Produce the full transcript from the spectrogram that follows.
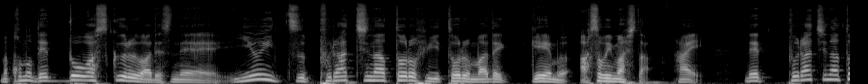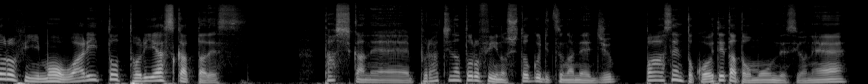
まあ、このデッド・オア・スクールはですね、唯一プラチナトロフィー取るまでゲーム遊びました。はい。で、プラチナトロフィーも割と取りやすかったです。確かね、プラチナトロフィーの取得率がね、10%超えてたと思うんですよね。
